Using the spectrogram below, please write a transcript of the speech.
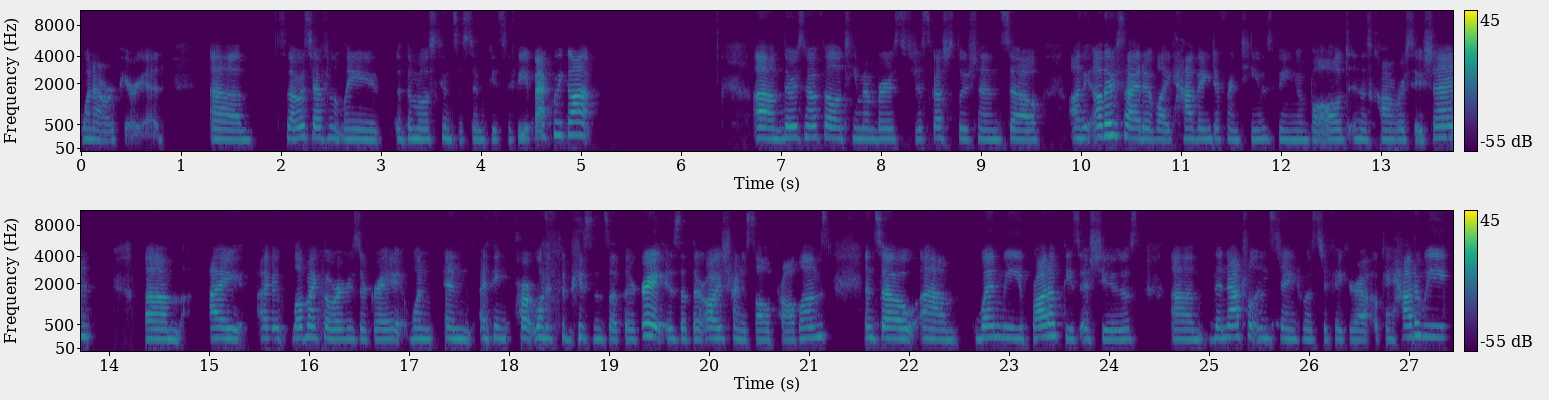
one hour period um, so that was definitely the most consistent piece of feedback we got. Um, there was no fellow team members to discuss solutions. So on the other side of like having different teams being involved in this conversation, um, I I love my coworkers. They're great. One and I think part one of the reasons that they're great is that they're always trying to solve problems. And so um, when we brought up these issues, um, the natural instinct was to figure out, okay, how do we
